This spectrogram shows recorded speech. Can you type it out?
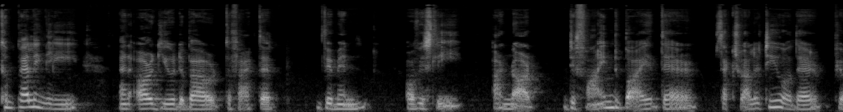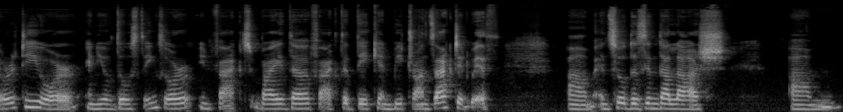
compellingly and argued about the fact that women obviously are not defined by their sexuality or their purity or any of those things, or in fact by the fact that they can be transacted with. Um, and so the Zindalash um,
